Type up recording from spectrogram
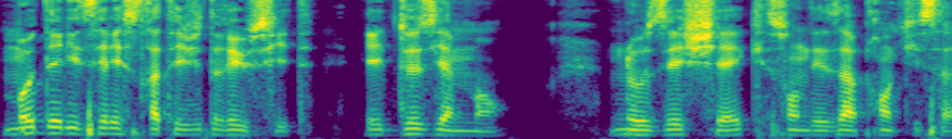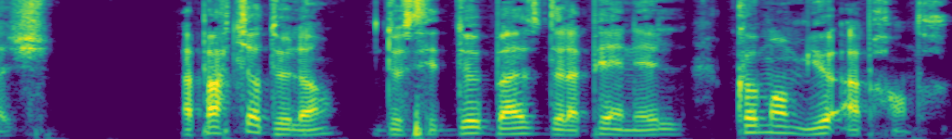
modéliser les stratégies de réussite. Et deuxièmement, nos échecs sont des apprentissages. À partir de là, de ces deux bases de la PNL, comment mieux apprendre?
